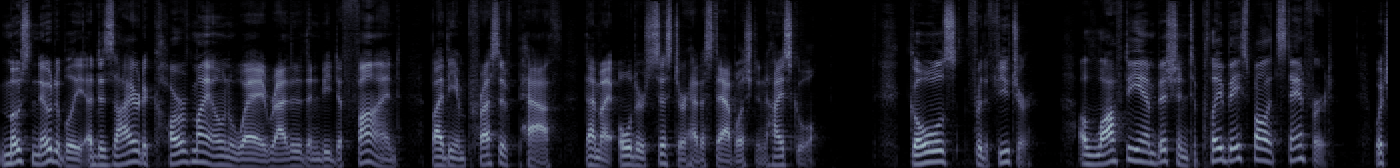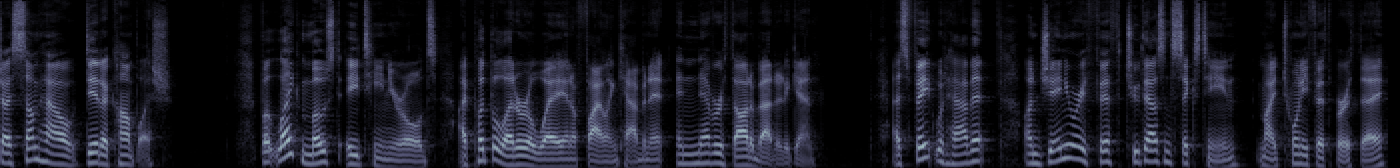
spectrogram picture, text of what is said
most notably, a desire to carve my own way rather than be defined by the impressive path that my older sister had established in high school. Goals for the future, a lofty ambition to play baseball at Stanford, which I somehow did accomplish. But like most 18 year olds, I put the letter away in a filing cabinet and never thought about it again. As fate would have it, on January 5th, 2016, my 25th birthday,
